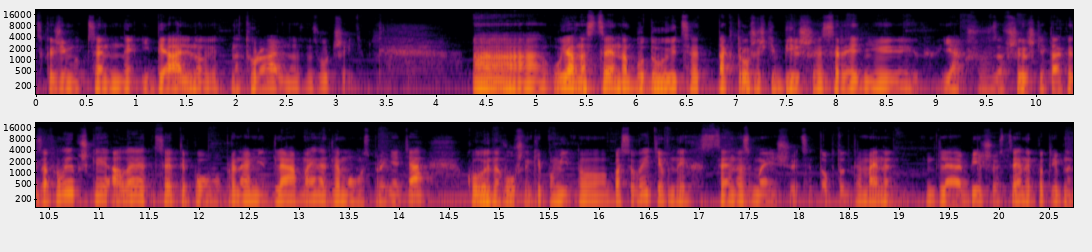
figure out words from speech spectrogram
скажімо, це не ідеально натурально звучить. А, уявна сцена будується так трошечки більше середньої, як завширшки, так і завглибшки, але це типово, принаймні для мене, для мого сприйняття, коли навушники помітно басовиті, в них сцена зменшується. Тобто для мене для більшої сцени потрібна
